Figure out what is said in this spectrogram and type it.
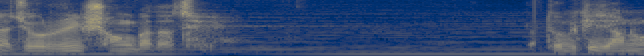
একটা জরুরি সংবাদ আছে। তুমি কি জানো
